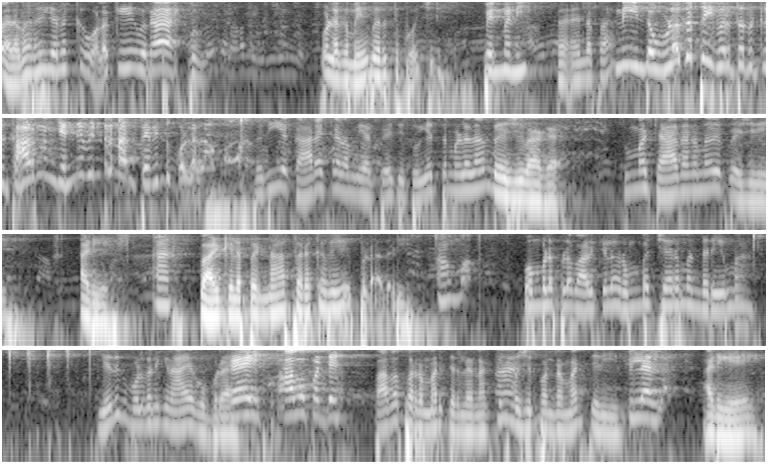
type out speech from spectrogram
வர வர எனக்கு உலக்கையே வர உலகமே வெறுத்து போச்சுடி. பெண்மணி என்னப்பா? நீ இந்த உலகத்தை வெறுத்ததுக்கு காரணம் என்னவென்று நான் தெரிந்து கொள்ளலாமா? பெரிய காரைக்கிழமையார் பேத்தி துயத்தமிழில் தான் பேசுவாங்க சும்மா சாதாரணமாகவே பேசுடி. அடியே வாழ்க்கையில் பெண்ணா பிறக்கவே படாதடி ஆமா. பொம்பளை பிள்ளை வாழ்க்கையில் ரொம்ப சிரமம் தெரியுமா? எதுக்கு பொழுதனைக்கு நாயை கூப்பிட்ற? ஏய் பாவப்பட்டேன் பாவப்படுற மாதிரி தெரியல. நக்கல் மசூர் பண்ணுற மாதிரி தெரியுது. இல்ல இல்ல. அடியே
